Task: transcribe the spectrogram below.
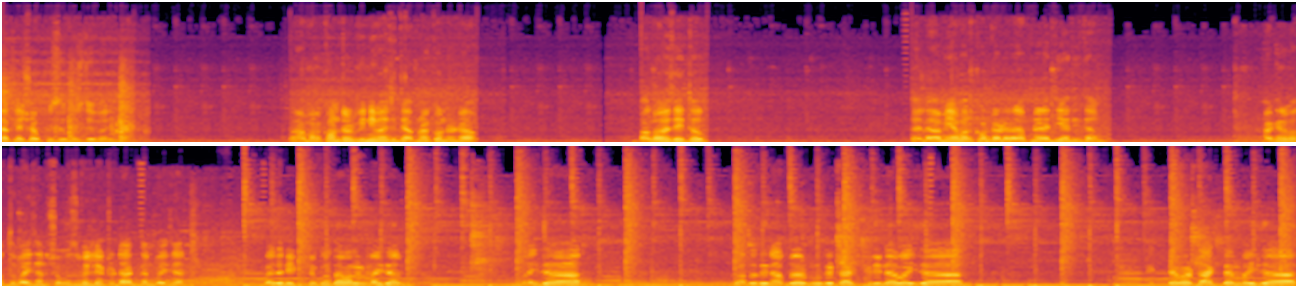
দেখলে সব কিছু বুঝতে পারি। আমার কণ্ঠের বিনিময়ে যদি আপনার কণ্ঠটা ভালো হয়ে যেত, তাহলে আমি আমার কণ্ঠটা আপনারা দিয়ে দিতাম। আগের মতো ভাইজান, সবুজ বললে একটু ডাক দেন ভাইজান। ভাইজান, একটু কথা বলেন ভাইজান। ভাইজান। কতদিন আপনার মুখে ডাক ছিলি না ভাইজান? একটা বার ডাক দেন ভাইজান।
